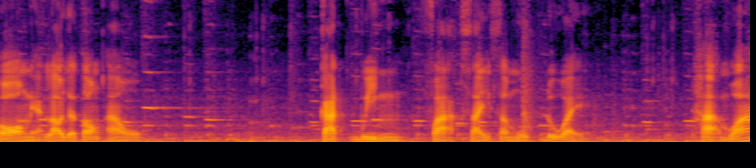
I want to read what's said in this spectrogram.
กรองเนี่ย เราจะต้องเอา กัดวิงฝากใส่สมุดด้วย ถามว่า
